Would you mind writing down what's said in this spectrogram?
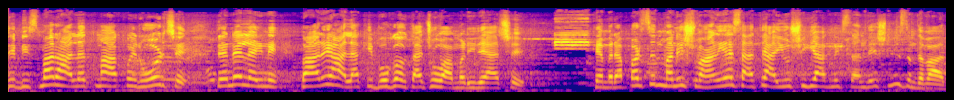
જે બિસ્માર હાલતમાં આ કોઈ રોડ છે, તેને લઈને ભારે હાલાકી ભોગવતા જોવા મળી રહ્યા છે. કેમેરા પર્સન મનીષ વાણિયા સાથે આયુષી યાજ્ઞિક સંદેશ ન્યૂઝ અમદાવાદ.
